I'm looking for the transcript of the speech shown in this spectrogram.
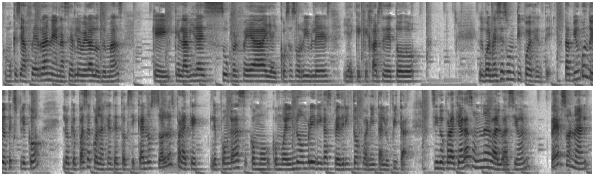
como que se aferran en hacerle ver a los demás que, que la vida es súper fea y hay cosas horribles y hay que quejarse de todo. Entonces, bueno, ese es un tipo de gente. También cuando yo te explico lo que pasa con la gente tóxica no solo es para que le pongas como, como el nombre y digas Pedrito, Juanita, Lupita, sino para que hagas una evaluación personal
